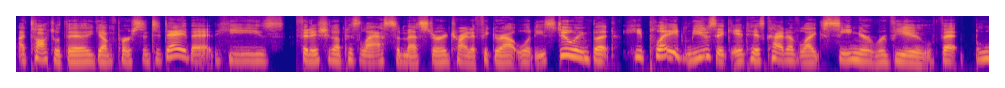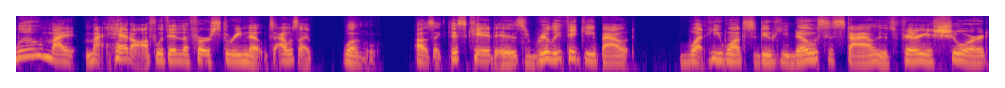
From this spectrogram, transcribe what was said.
I talked with a young person today that he's finishing up his last semester and trying to figure out what he's doing, but he played music in his kind of like senior review that blew my my head off within the first 3 notes. I was like, "Whoa, I was like, this kid is really thinking about what he wants to do. He knows his style. He's very assured.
